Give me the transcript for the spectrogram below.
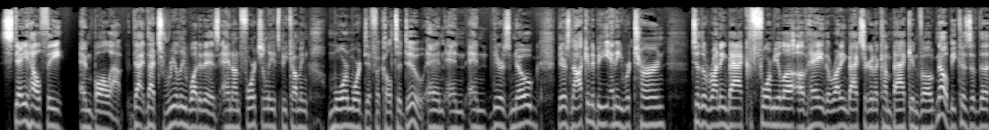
stay healthy and ball out. That that's really what it is. And unfortunately it's becoming more and more difficult to do. And and and there's no there's not going to be any return to the running back formula of hey the running backs are going to come back in vogue no because of the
